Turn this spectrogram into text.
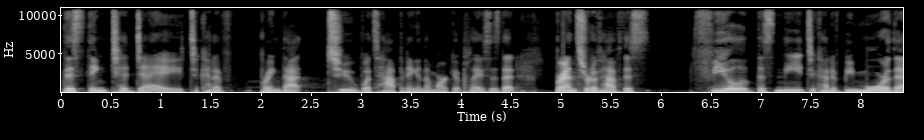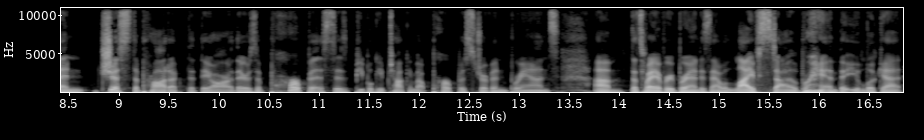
this thing today to kind of bring that to what's happening in the marketplace is that brands sort of have this feel this need to kind of be more than just the product that they are. There's a purpose. As people keep talking about purpose-driven brands, um, that's why every brand is now a lifestyle brand that you look at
